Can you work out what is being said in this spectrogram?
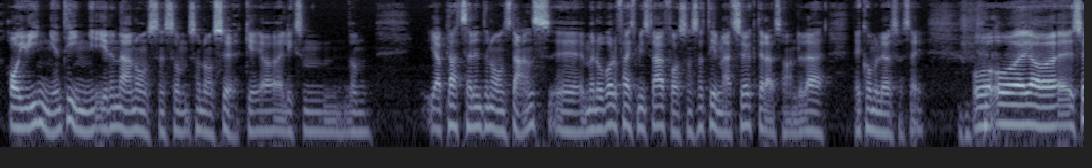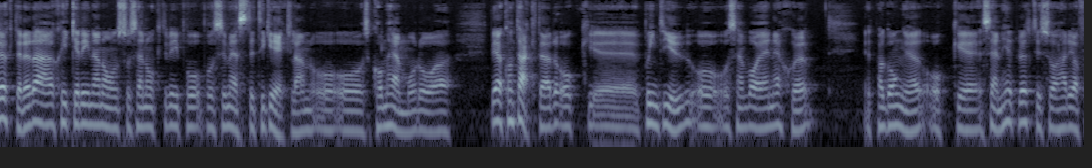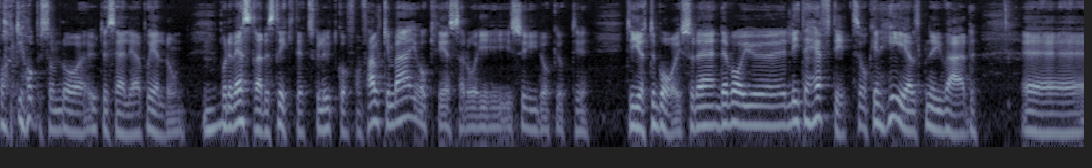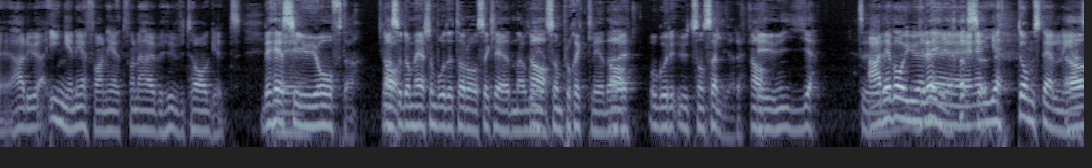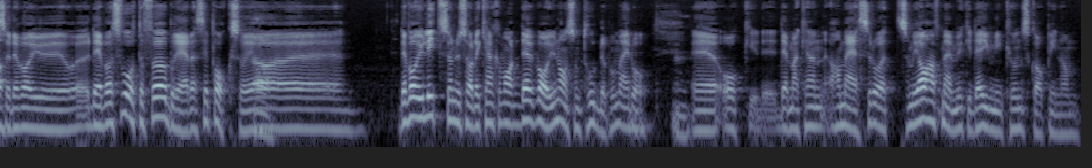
har ju ingenting i den där annonsen som, som de söker. Jag liksom... De, jag platsade inte någonstans. Eh, men då var det faktiskt min svärfar som sa till mig att sökte där, sa han. Det där det kommer lösa sig. Och, och jag sökte det där, skickade in annons och sen åkte vi på, på semester till Grekland och, och så kom hem och då blev jag kontaktad och, eh, på intervju och, och sen var jag i Nässjö ett par gånger och eh, sen helt plötsligt så hade jag fått jobb som då utesäljare på Eldon. På det västra distriktet skulle utgå från Falkenberg och resa då i, i syd och upp till, till Göteborg. Så det, det var ju lite häftigt och en helt ny värld. Eh, hade ju ingen erfarenhet från det här överhuvudtaget. Det här ser ju jag ofta. Ja. Alltså de här som både tar av sig kläderna och går Ja. in som projektledare Ja. och går ut som säljare. Ja. Det är ju en jätte... Ja, det var ju en, grej, eh, alltså. en jätteomställning. Ja. Alltså, det var ju det var svårt att förbereda sig på också. Jag, eh, Det var ju lite som du sa, det kanske var, det var ju någon som trodde på mig då. Mm. Eh, och det man kan ha med sig då, att, som jag har haft med mycket, det är ju min kunskap inom,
